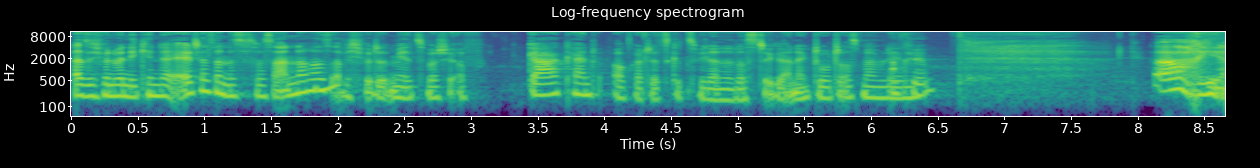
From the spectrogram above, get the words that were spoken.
Also ich finde, wenn die Kinder älter sind, ist es was anderes, aber ich würde mir zum Beispiel auf gar kein... Oh Gott, jetzt gibt es wieder eine lustige Anekdote aus meinem Leben. Okay. Ach ja,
